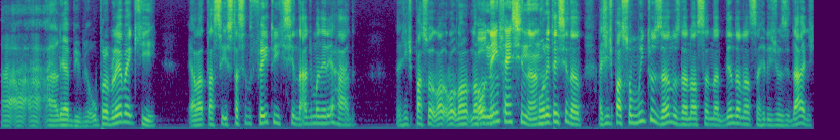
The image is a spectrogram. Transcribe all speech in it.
A, a, a ler a Bíblia. O problema é que ela tá, isso está sendo feito e ensinado de maneira errada. A gente passou. Ou nem está ensinando. Ou nem está ensinando. A gente passou muitos anos na nossa, na, dentro da nossa religiosidade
